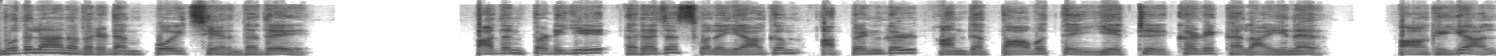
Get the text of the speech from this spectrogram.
முதலானவரிடம் போய்ச் சேர்ந்தது. அதன்படியே ரஜஸ்வலையாகும் அப்பெண்கள் அந்த பாவத்தை ஏற்று கழிக்கலாயினர். ஆகையால்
